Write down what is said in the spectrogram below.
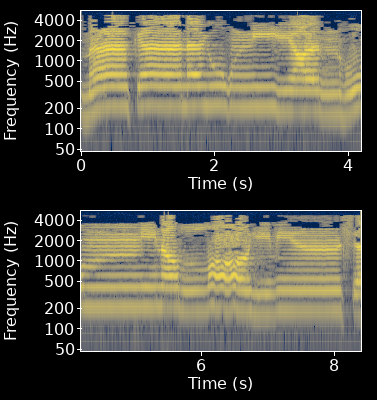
ما كان يغني عنهم من الله من شيء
